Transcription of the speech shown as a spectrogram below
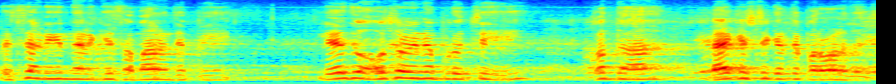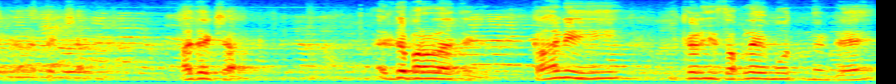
ప్రశ్న అడిగిన దానికి సమాధానం చెప్పి లేదు అవసరమైనప్పుడు వచ్చి కొంత బ్యాక్ వెళ్తే పర్వాలేదు అధ్యక్ష. అధ్యక్ష. వెళ్తే పర్వాలేదు అధ్యక్ష. కానీ ఇక్కడ ఈ సభలో ఏమవుతుందంటే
